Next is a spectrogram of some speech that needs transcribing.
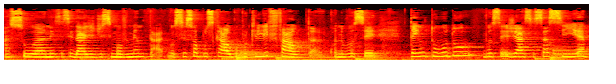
a sua necessidade de se movimentar. Você só busca algo porque lhe falta. Quando você tem tudo, você já se sacia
